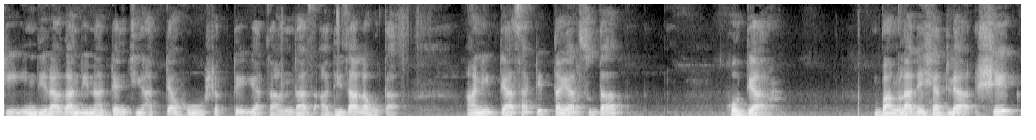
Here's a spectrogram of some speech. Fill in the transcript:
की इंदिरा गांधींना त्यांची हत्या होऊ शकते याचा अंदाज आधीच आला होता. आणि त्यासाठी तयारसुद्धा होत्या. बांगलादेशातल्या शेख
